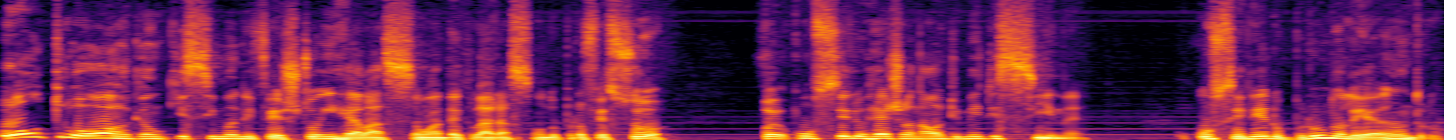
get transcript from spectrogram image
Outro órgão que se manifestou em relação à declaração do professor foi o Conselho Regional de Medicina. O conselheiro Bruno Leandro,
